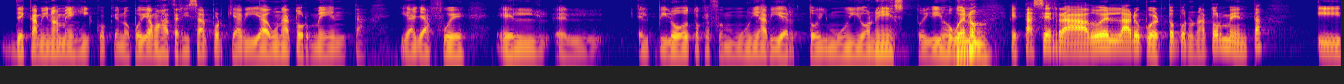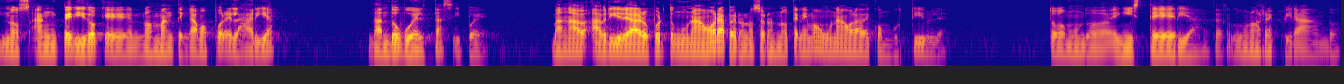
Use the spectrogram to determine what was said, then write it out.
de camino a México, que no podíamos aterrizar porque había una tormenta y allá fue el, el, piloto que fue muy abierto y muy honesto y dijo, bueno, está cerrado el aeropuerto por una tormenta y nos han pedido que nos mantengamos por el área dando vueltas y pues van a abrir el aeropuerto en una hora, pero nosotros no tenemos una hora de combustible. Todo el mundo en histeria, uno respirando.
